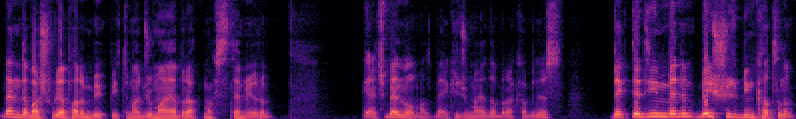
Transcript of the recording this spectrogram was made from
ben de başvuru yaparım büyük bir ihtimal. Cuma'ya bırakmak istemiyorum. Gerçi belli olmaz. Belki Cuma'ya da bırakabiliriz. Beklediğim benim 500 bin katılım.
